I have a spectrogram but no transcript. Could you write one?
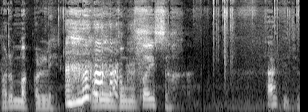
얼음 막걸리. 얼음 동동 떠 있어. 딱이죠.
